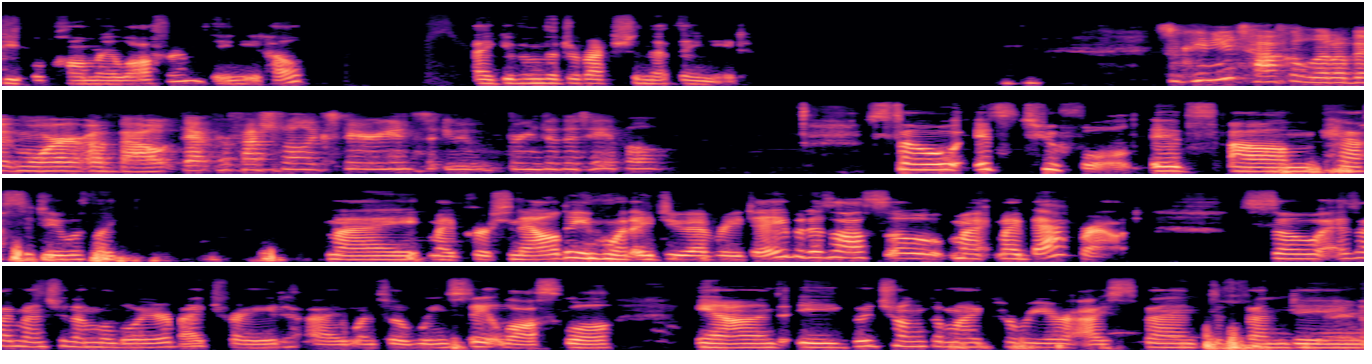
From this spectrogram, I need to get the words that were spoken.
People call my law firm, they need help. I give them the direction that they need. So, can you talk a little bit more about that professional experience that you bring to the table? So it's twofold. It's um, has to do with like my my personality and what I do every day, but it's also my, my background. So as I mentioned, I'm a lawyer by trade. I went to Wayne State Law School, and a good chunk of my career I spent defending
